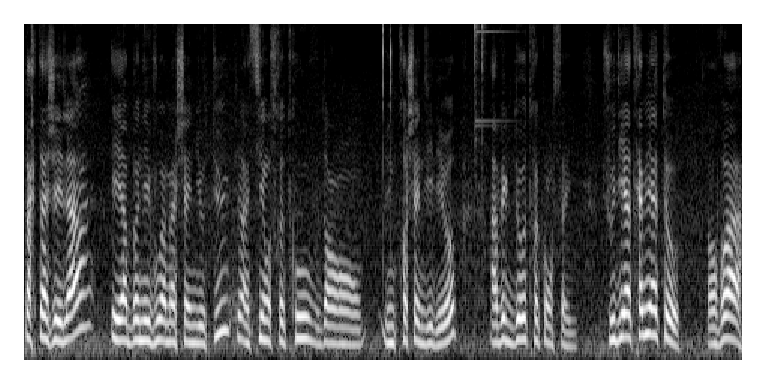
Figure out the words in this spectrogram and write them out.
partagez-la et abonnez-vous à ma chaîne YouTube. Ainsi on se retrouve dans une prochaine vidéo avec d'autres conseils. Je vous dis à très bientôt. Au revoir.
